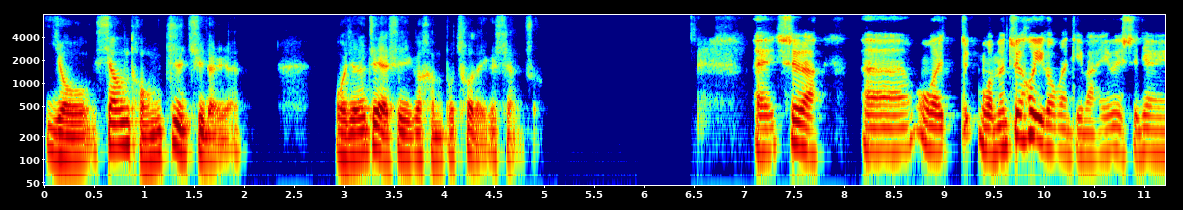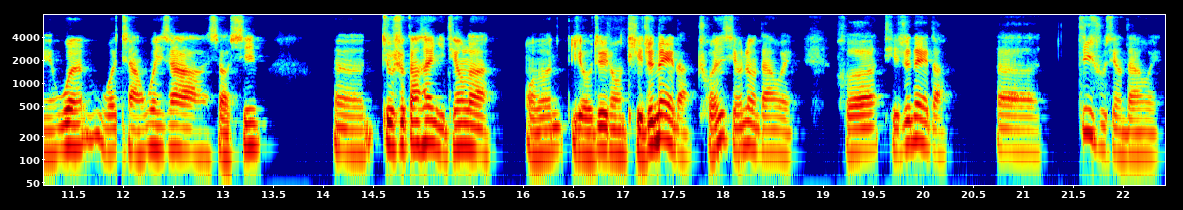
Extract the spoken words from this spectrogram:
有相同志趣的人，我觉得这也是一个很不错的一个选择。哎，是的，呃，我我们最后一个问题吧，因为时间原因，问我想问一下小新，呃，就是刚才你听了。我们有这种体制内的纯行政单位和体制内的呃技术性单位，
